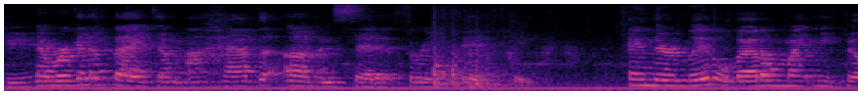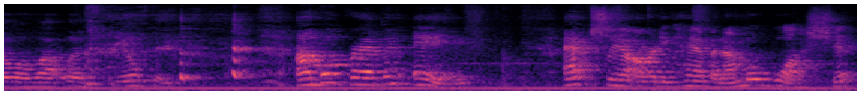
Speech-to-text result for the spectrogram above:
cute. and we're gonna bake them. I have the oven set at 350. And they're little. That'll make me feel a lot less guilty. I'm gonna grab an egg. Actually, I already have it. I'm gonna wash it.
